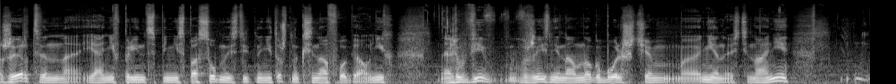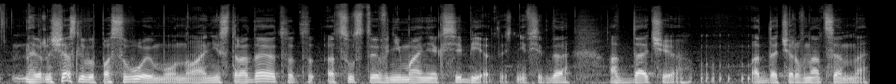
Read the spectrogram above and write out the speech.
жертвенно, и они, в принципе, не способны действительно не то что на ксенофобию, а у них любви в жизни намного больше, чем э, ненависти. Но они, наверное, счастливы по-своему, но они страдают от отсутствия внимания к себе. То есть не всегда отдача отдача равноценна.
